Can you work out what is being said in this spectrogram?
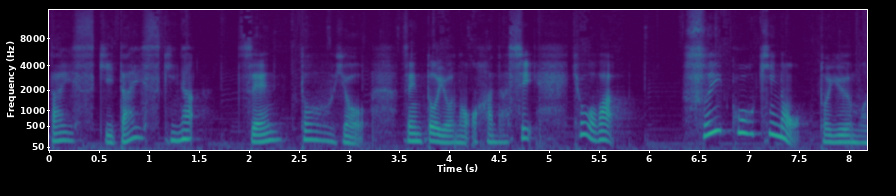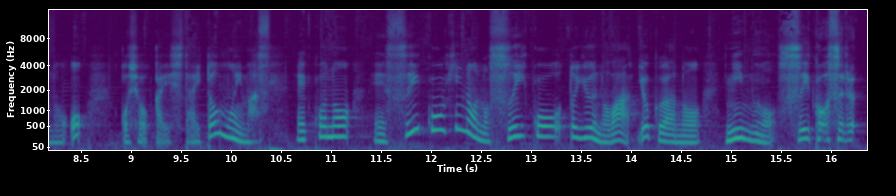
大好き大好きな前頭葉前頭葉のお話今日は遂行機能というものをご紹介したいと思います。えこの、え遂行機能の遂行というのはよくあの任務を遂行する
